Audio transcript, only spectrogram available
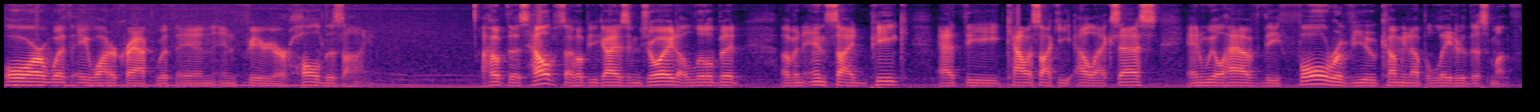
or with a watercraft with an inferior hull design. I hope this helps. I hope you guys enjoyed a little bit of an inside peek at the Kawasaki LXS, and we'll have the full review coming up later this month.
